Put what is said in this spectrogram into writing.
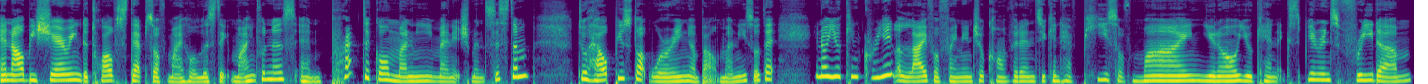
And I'll be sharing the 12 steps of my holistic mindfulness and practical money management system to help you stop worrying about money so that, you know, you can create a life of financial confidence. You can have peace of mind. You know, you can experience freedom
